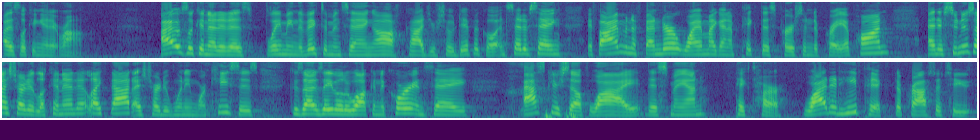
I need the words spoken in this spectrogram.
I was looking at it wrong. I was looking at it as blaming the victim and saying, oh, God, you're so difficult. Instead of saying, if I'm an offender, why am I going to pick this person to prey upon? And as soon as I started looking at it like that, I started winning more cases because I was able to walk into court and say, ask yourself why this man picked her. Why did he pick the prostitute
